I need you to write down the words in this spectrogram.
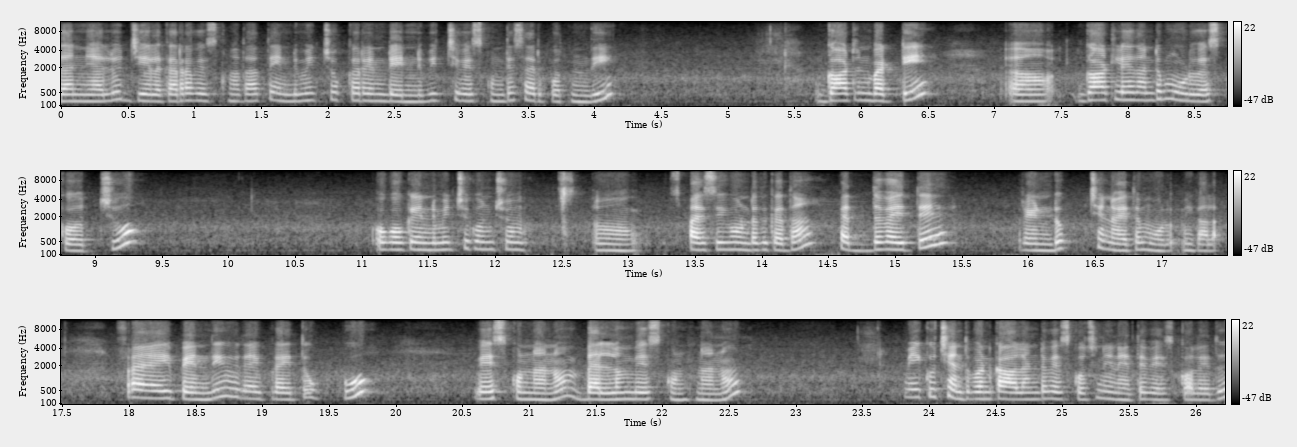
ధనియాలు జీలకర్ర వేసుకున్న తర్వాత ఎండుమిర్చి ఒక రెండు ఎండుమిర్చి వేసుకుంటే సరిపోతుంది. ఘాటుని బట్టి ఘాట్ లేదంటే మూడు వేసుకోవచ్చు. ఒక్కొక్క ఎండుమిర్చి కొంచెం స్పైసీగా ఉంటుంది కదా. పెద్దవి అయితే రెండు చిన్నవి అయితే మూడు మీకు అలా. ఫ్రై అయిపోయింది. ఇప్పుడైతే ఉప్పు వేసుకున్నాను. బెల్లం వేసుకుంటున్నాను. మీకు చింతపండు కావాలంటే వేసుకోవచ్చు నేనైతే వేసుకోలేదు.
